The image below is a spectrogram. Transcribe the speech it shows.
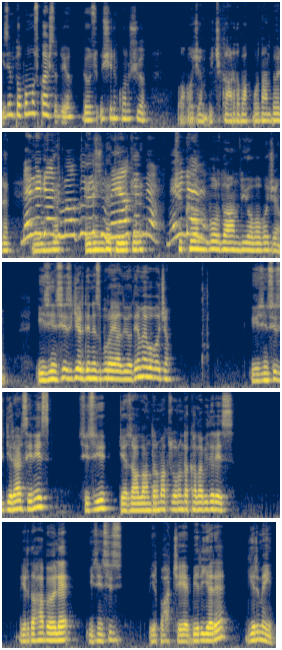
Bizim topumuz kaçtı diyor. Gözlüklü Şirin konuşuyor. Babacığım bir çıkardı bak buradan böyle. Ben de elinde- geldim arkadaşım elinde merak etme. Ben Çıkın geldim. buradan diyor babacığım. İzinsiz girdiniz buraya diyor değil mi babacığım? İzinsiz girerseniz sizi cezalandırmak zorunda kalabiliriz. Bir daha böyle izinsiz bir bahçeye bir yere girmeyin.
